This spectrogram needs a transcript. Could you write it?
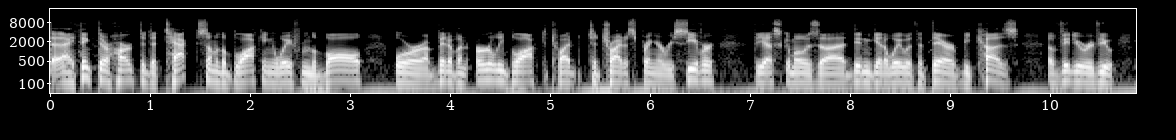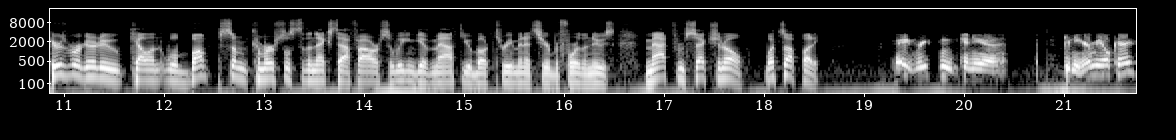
I think they're hard to detect some of the blocking away from the ball or a bit of an early block to try to try to spring a receiver. The Eskimos uh, didn't get away with it there because of video review. Here's what we're going to do, Kellen. We'll bump some commercials to the next half hour so we can give Matthew about three minutes here before the news. Matt from Section O, what's up, buddy? Hey, Rick, can you can you hear me? Okay.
